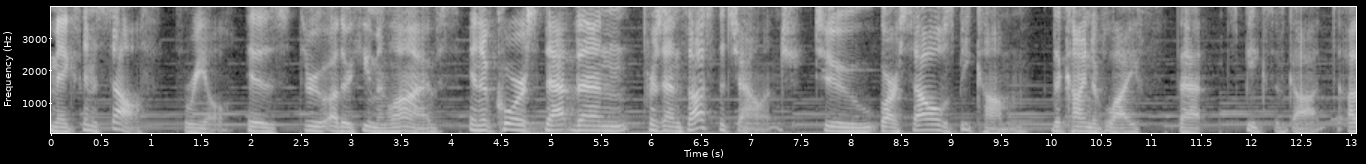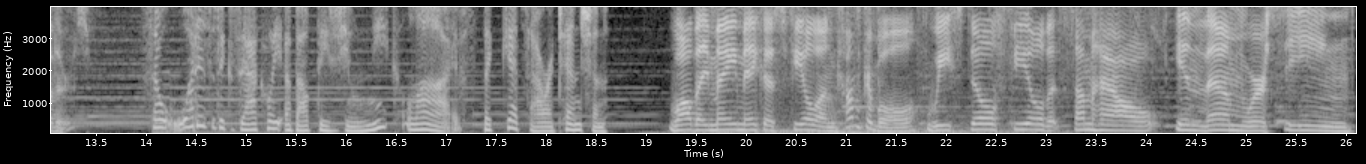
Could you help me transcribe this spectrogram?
makes himself real is through other human lives. And of course, that then presents us the challenge to ourselves become the kind of life that speaks of God to others. So, what is it exactly about these unique lives that gets our attention? While they may make us feel uncomfortable, we still feel that somehow in them we're seeing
